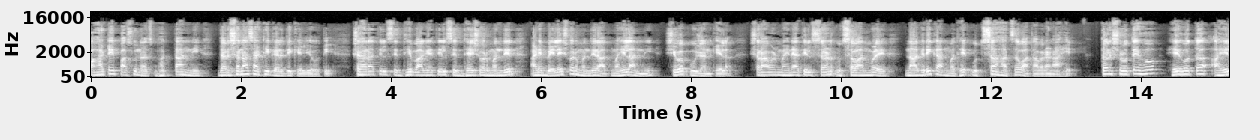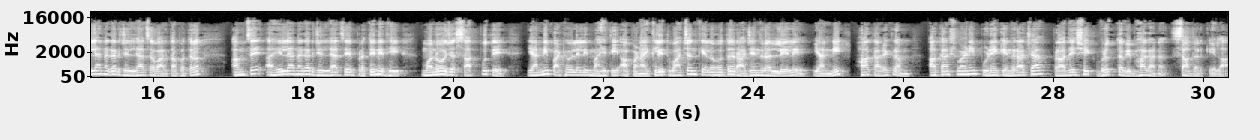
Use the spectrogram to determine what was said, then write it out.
पहाटेपासूनच भक्तांनी दर्शनासाठी गर्दी केली होती. शहरातील सिद्धिबागेतील सिद्धेश्वर मंदिर आणि बेलेश्वर मंदिरात महिलांनी शिवपूजन केलं. श्रावण महिन्यातील सण उत्सवांमुळे नागरिकांमध्ये उत्साहाचं वातावरण आहे. तर श्रोते हो हे होतं अहिल्यानगर जिल्ह्याचं वार्तापत्र. आमचे अहिल्यानगर जिल्ह्याचे प्रतिनिधी मनोज सातपुते यांनी पाठवलेली माहिती आपण ऐकलीत. वाचन केलं होतं राजेंद्र लेले यांनी. हा कार्यक्रम आकाशवाणी पुणे केंद्राच्या प्रादेशिक वृत्त विभागानं सादर केला.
